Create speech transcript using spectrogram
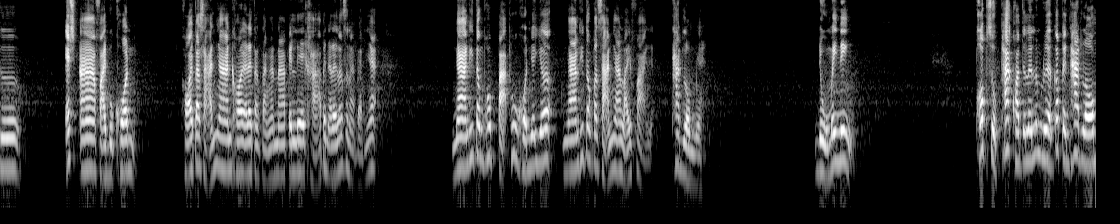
คือ HR ฝ่ายบุคคล คอยประสานงานคอยอะไรต่างๆนานาเป็นเลขาเป็นอะไรลักษณะแบบเนี้ยงานที่ต้องพบปะผู้คนเยอะๆ งานที่ต้องประสานงานหลายฝ่ายเนี่ยธาตุลมไงอยู่ไม่นิ่ง พบสุขภาคความเจริญรุ่งเรืองก็เป็นธาตุลม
